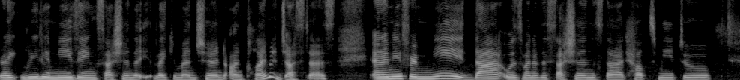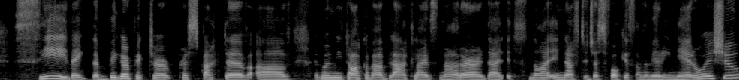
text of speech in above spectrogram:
like really amazing session that like you mentioned on climate justice. And i mean for me that was one of the sessions that helped me to see like the bigger picture perspective of like when we talk about black lives matter that it's not enough to just focus on the very narrow issue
